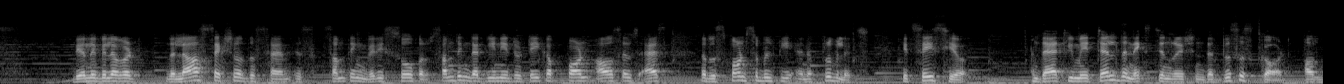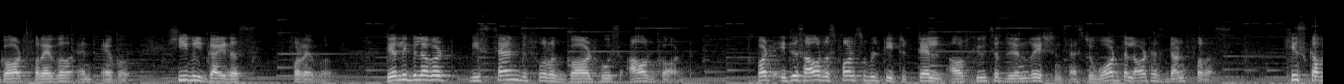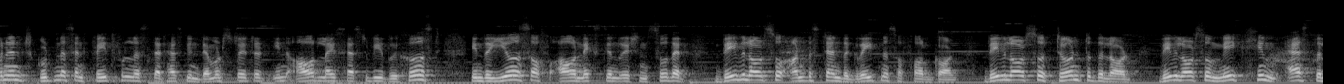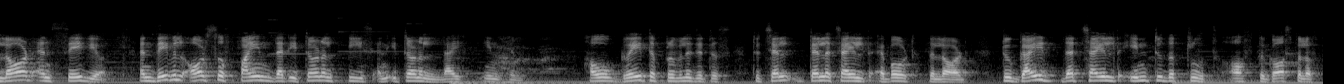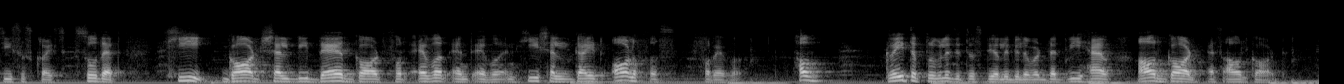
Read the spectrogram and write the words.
Dearly beloved, the last section of the psalm is something very sober, something that we need to take upon ourselves as a responsibility and a privilege. It says here that you may tell the next generation that this is God, our God forever and ever. He will guide us forever. Dearly beloved, we stand before a God who is our God. But it is our responsibility to tell our future generations as to what the Lord has done for us his covenant goodness and faithfulness that has been demonstrated in our lives has to be rehearsed in the years of our next generation so that they will also understand the greatness of our God. They will also turn to the Lord. They will also make Him as the Lord and Savior. And they will also find that eternal peace and eternal life in Him. How great a privilege it is to tell, tell a child about the Lord, to guide that child into the truth of the gospel of Jesus Christ so that he, God, shall be their God forever and ever, and He shall guide all of us forever. How great a privilege it is, dearly beloved, that we have our God as our God.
